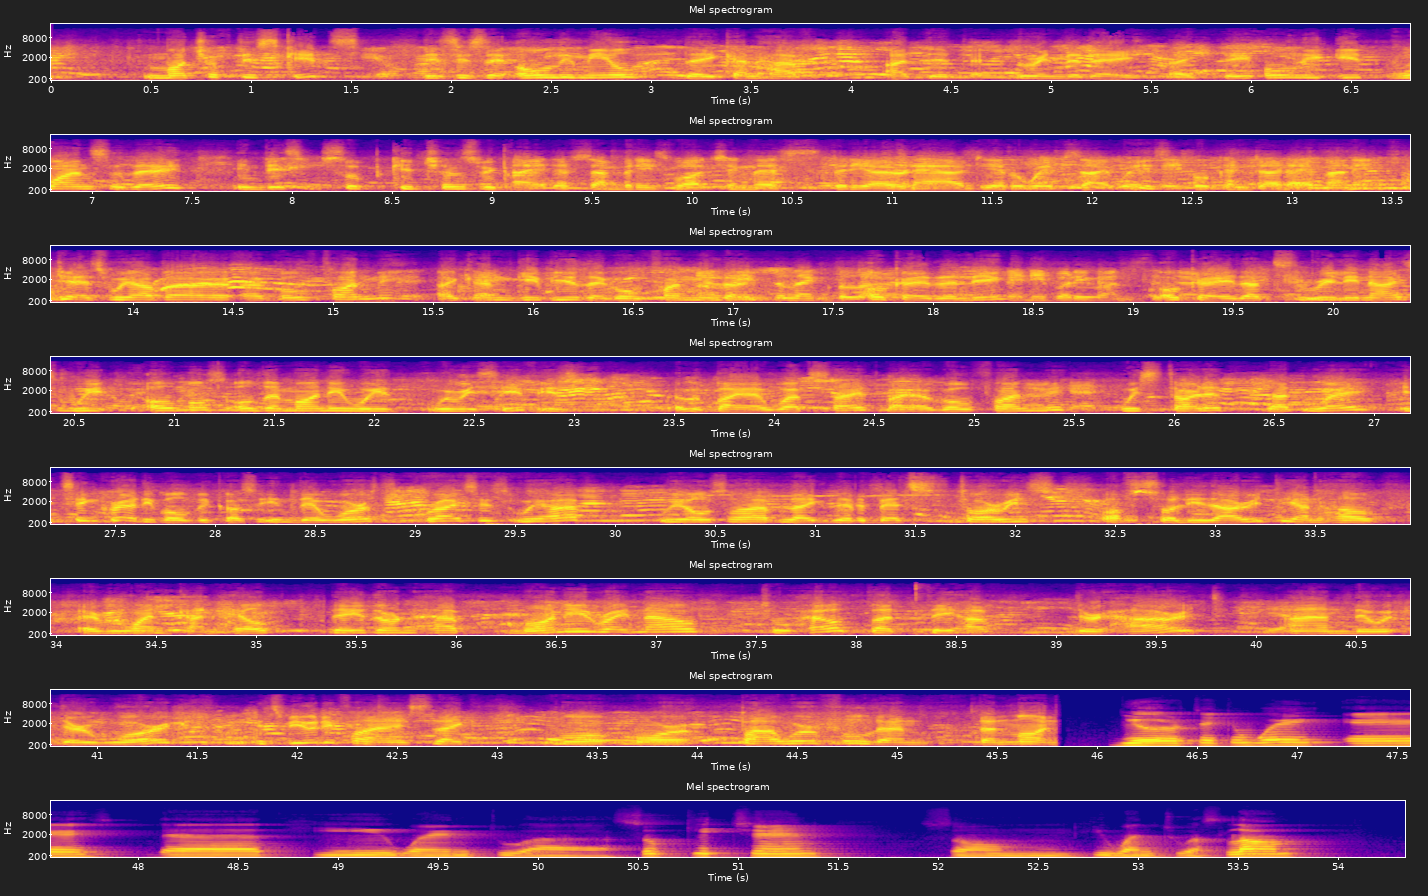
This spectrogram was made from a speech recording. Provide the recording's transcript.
much of these kids, this is the only meal they can have at the, during the day. Like they only eat once a day in these soup kitchens. Because if somebody's watching this video now, do you have a website where Yes. people can donate money? yes, we have a, a GoFundMe. I can give you the GoFundMe. I'll leave the link below. Okay, the link. If anybody wants to Okay, donate. that's really nice. We almost all the money we we receive is uh, by a website, by a GoFundMe. Okay. We started that way. It's incredible because in the worst crisis we have, we also have like the best stories of solidarity and how everyone can help. They don't have money right now to help, but they have their heart Yeah. and their, their work. It's beautiful and it's like more more powerful than than money. The other takeaway is that he went to a soup kitchen, some he went to a slum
